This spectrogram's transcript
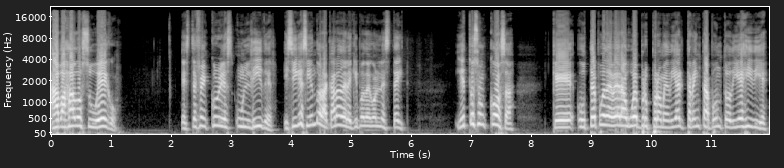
ha bajado su ego. Stephen Curry es un líder y sigue siendo la cara del equipo de Golden State. Y estas son cosas que usted puede ver a Westbrook promediar 30 puntos, 10 y 10.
